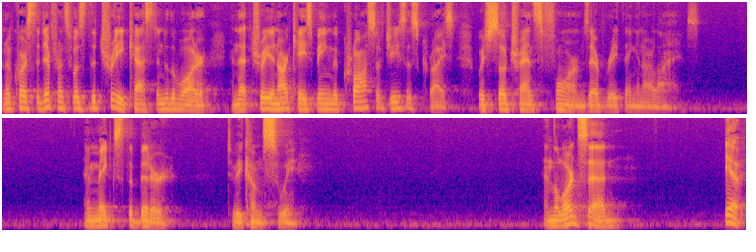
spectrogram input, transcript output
And of course, the difference was the tree cast into the water, and that tree, in our case, being the cross of Jesus Christ, which so transforms everything in our lives and makes the bitter become sweet. And the Lord said, If,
